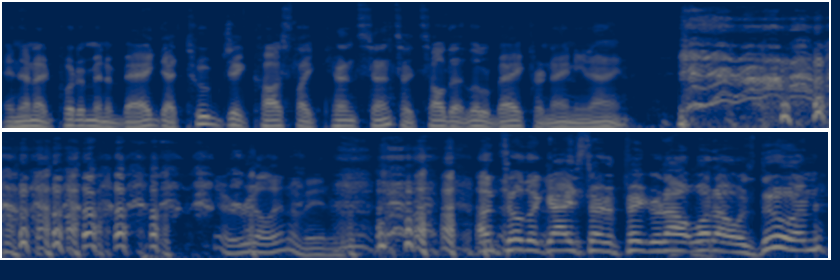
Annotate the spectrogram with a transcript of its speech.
And then I'd put them in a bag. That tube jig cost like ten cents. I'd sell that little bag for ninety nine. You're a real innovator. Until the guy started figuring out what I was doing.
